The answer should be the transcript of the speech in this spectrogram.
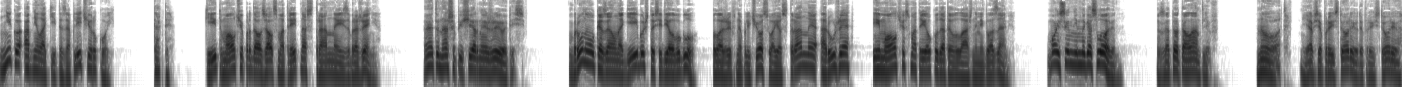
Нико обняла Кита за плечи рукой. «Как ты?» Кит молча продолжал смотреть на странное изображение. «Это наша пещерная живопись». Бруно указал на Гейба, что сидел в углу, положив на плечо свое странное оружие и молча смотрел куда-то влажными глазами. «Мой сын немногословен, зато талантлив. Ну вот, я все про историю да про историю.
